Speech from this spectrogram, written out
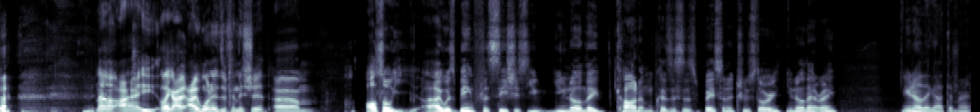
yeah. no, I like I, I wanted to finish it. Um, Also, I was being facetious. You you know they caught him because this is based on a true story. You know that, right? You know they got them, right?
